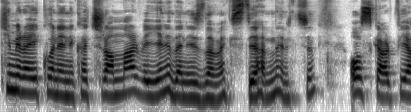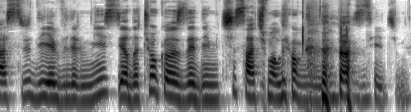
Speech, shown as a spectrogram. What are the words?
Kimi Raikkonen'i kaçıranlar ve yeniden izlemek isteyenler için Oscar Piastri diyebilir miyiz? Ya da çok özlediğim için saçmalıyor muyum izleyicimiz.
